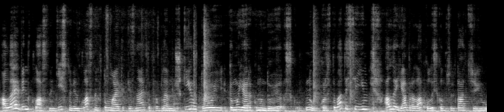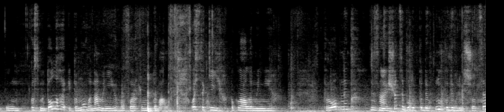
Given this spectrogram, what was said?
Але він класний, дійсно він класний. Хто має такі, знаєте, проблемну шкіру, то тому я рекомендую ну, користуватися їм. Але я брала колись консультацію у косметолога, і тому вона мені його порекомендувала. Ось такий поклали мені пробник. Не знаю, що це буду подив... ну, подивлюсь, що це.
